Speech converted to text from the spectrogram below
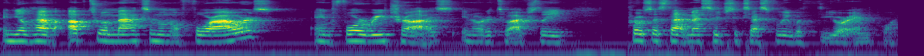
and you'll have up to a maximum of four hours and four retries in order to actually process that message successfully with your endpoint.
